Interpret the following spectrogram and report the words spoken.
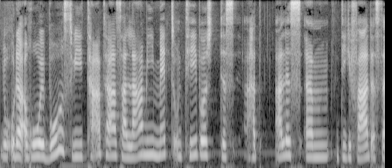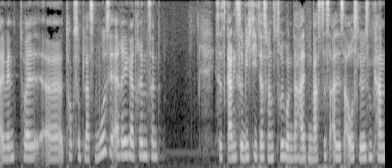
oder auch rohe Wurst wie Tata, Salami, Met und Teebusch. Das hat alles ähm, die Gefahr, dass da eventuell äh, Toxoplasmose-Erreger drin sind ist jetzt gar nicht so wichtig, dass wir uns drüber unterhalten, was das alles auslösen kann,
